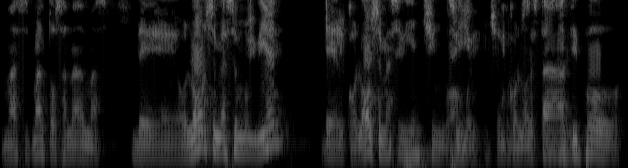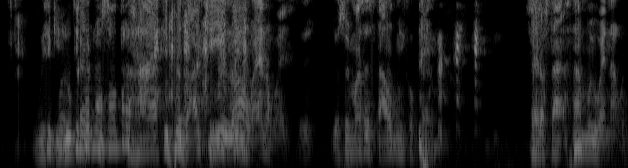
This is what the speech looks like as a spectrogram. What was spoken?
más maltosa, nada más. De olor se me hace muy bien. Del color se me hace bien chingón, Sí, güey. el color está, tipo whisky Tipo- Lucan. tipo nosotros. Ajá, tipo dark, Sí. No, bueno, güey. Yo soy más stout, mijo, pero... pero está, está muy buena, güey.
